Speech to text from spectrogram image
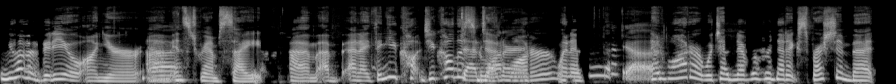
you have a video on your um, um, Instagram site um, and I think you call, do you call this dead, dead water. water. when it's yeah. dead water, which I've never heard that expression, but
